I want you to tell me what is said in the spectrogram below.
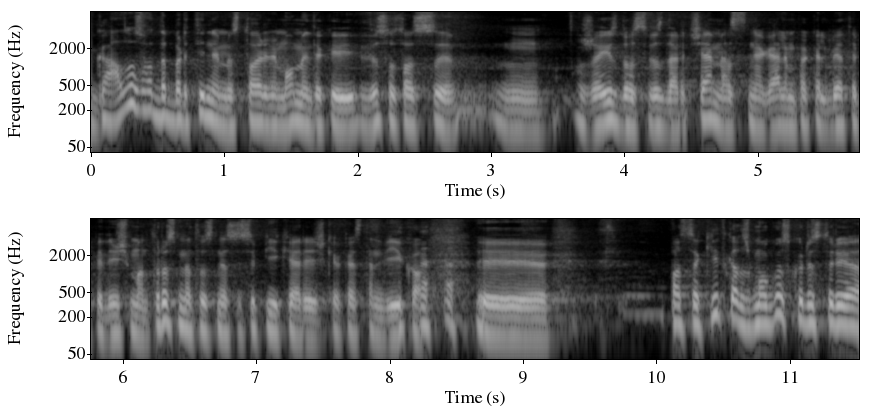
įgalus dabartiniam istoriniam momentui, kai visos tos mm, žaizdos vis dar čia, mes negalim pakalbėti apie 92 metus nesusipykę, reiškia, kas ten vyko. Pasakyti, kad žmogus, kuris turėjo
